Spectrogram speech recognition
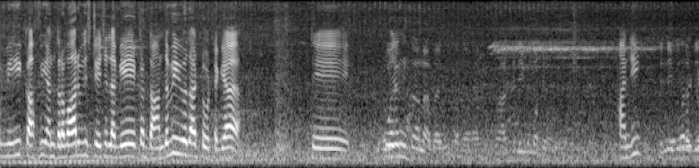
ਵੀ ਕਾਫੀ ਅੰਦਰਵਾਰ ਵੀ ਸਟਿਚ ਲੱਗੇ ਇੱਕ ਦੰਦ ਵੀ ਉਹਦਾ ਟੁੱਟ ਗਿਆ। ਆ ਤੇ ਉਹਦੇ ਲੱਗਦਾ ਬੰਦਾ ਕਿੰਨੀ ਉਮਰ ਦੇ ਹਾਂਜੀ? ਕਿੰਨੀ ਉਮਰ ਦੇ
